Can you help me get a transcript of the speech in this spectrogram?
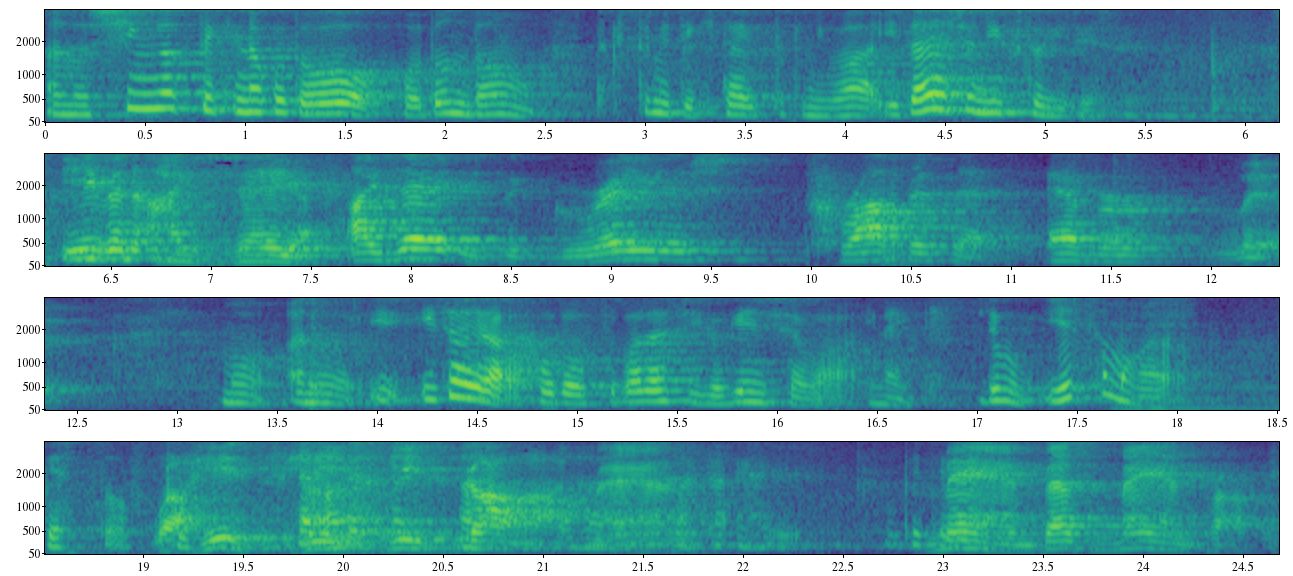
あの神学的なことをこうどんどん突き詰めていきたい時にはイザヤ書に行くといいです Even Isaiah. Isaiah is the greatest prophet that ever lived. もうあのイイザヤほど素晴らしい預言者はいないでもイエス様がベスト Well, he's, he, he's God, man. Man, best man prophet.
